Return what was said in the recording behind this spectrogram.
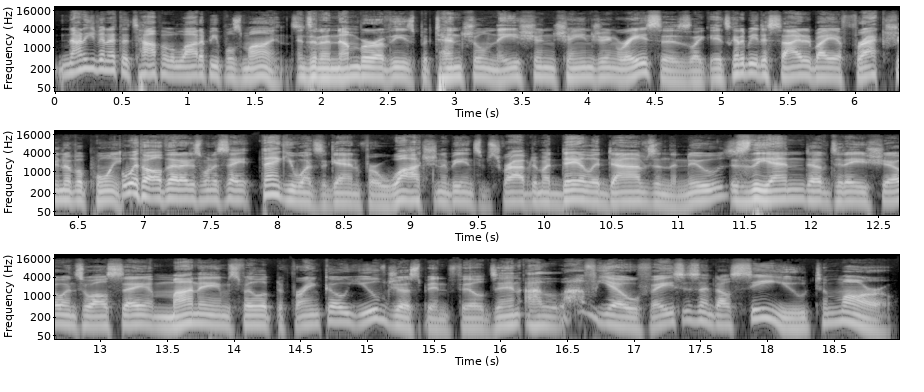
not even at the top of a lot of people's minds. And in a number of these potential nation changing races, like it's going to be decided by a fraction of a point. But with all that, I just want to say thank you once again for watching and being subscribed to my daily dives in the news. This is the end of today's show, and so I'll say my name's Philip DeFranco. You've just been filled in. I love yo faces, and I'll see you tomorrow.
